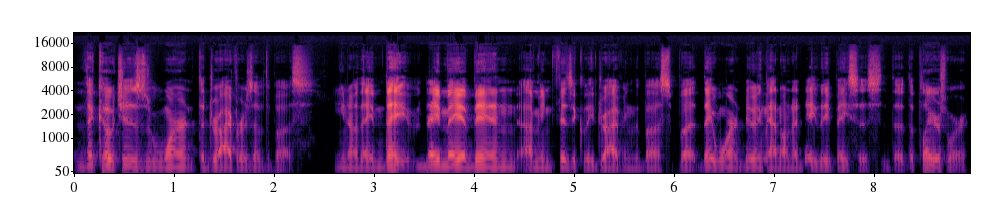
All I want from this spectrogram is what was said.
the coaches weren't the drivers of the bus. You know, they they they may have been, I mean, physically driving the bus, but they weren't doing that on a daily basis. The the players were,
